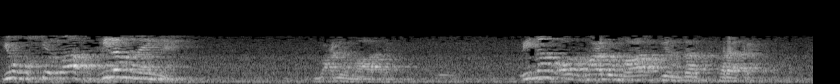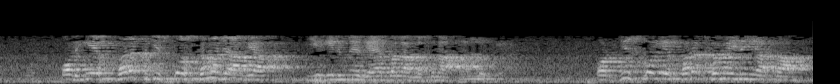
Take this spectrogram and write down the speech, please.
کیوں؟ اس کے پاس علم نہیں ہے۔ معلومات ہے علم اور معلومات کے اندر فرق ہے۔ اور یہ فرق جس کو سمجھ آ گیا یہ علم غیب والا مسئلہ حل ہو گیا۔ اور جس کو یہ فرق سمجھ نہیں آتا،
